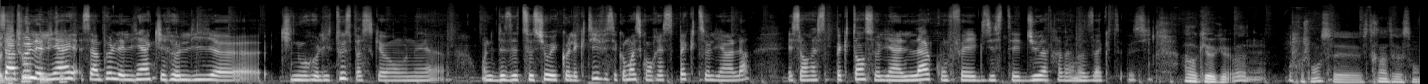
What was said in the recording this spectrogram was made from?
c'est un peu les liens, c'est un peu les liens qui relient, euh, qui nous relient tous parce qu'on est, on est des êtres sociaux et collectifs, et c'est comment est-ce qu'on respecte ce lien-là, et c'est en respectant ce lien-là qu'on fait exister Dieu à travers nos actes aussi. Ah ok ok. Ouais. Franchement c'est très intéressant.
